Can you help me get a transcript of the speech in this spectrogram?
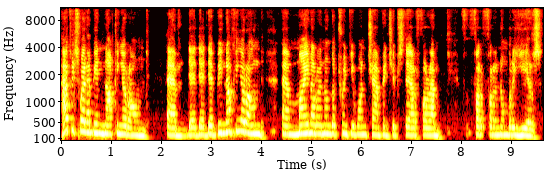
Patrickswell have been knocking around. Um, they, they, they've been knocking around um, minor and under 21 championships there for um for, for a number of years.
